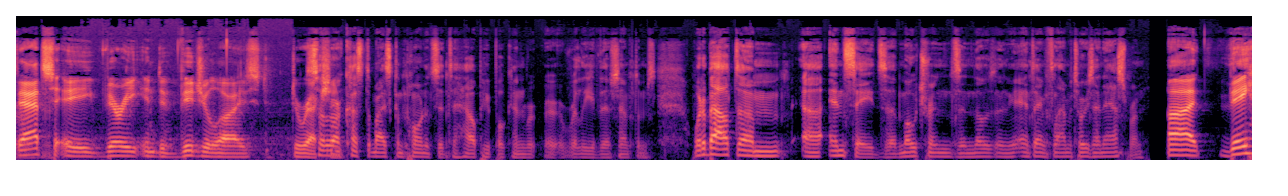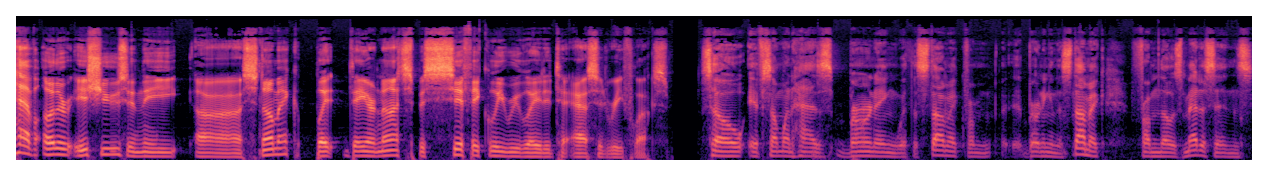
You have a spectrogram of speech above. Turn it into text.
that's a very individualized direction. So there are customized components into how people can re- relieve their symptoms. What about um, uh, NSAIDs, uh, Motrins, and those and anti-inflammatories and aspirin? Uh, they have other issues in the uh, stomach, but they are not specifically related to acid reflux. So if someone has burning with the stomach from burning in the stomach from those medicines,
